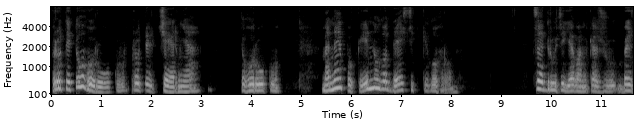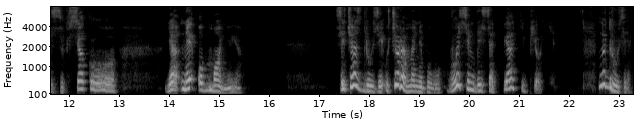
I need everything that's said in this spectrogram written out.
Проти того року, проти червня того року, мене покинуло 10 кілограм. Це, друзі, я вам кажу, без всякого, я не обманюю. Зараз, друзі, вчора в мене було 85,5. Ну, друзі,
